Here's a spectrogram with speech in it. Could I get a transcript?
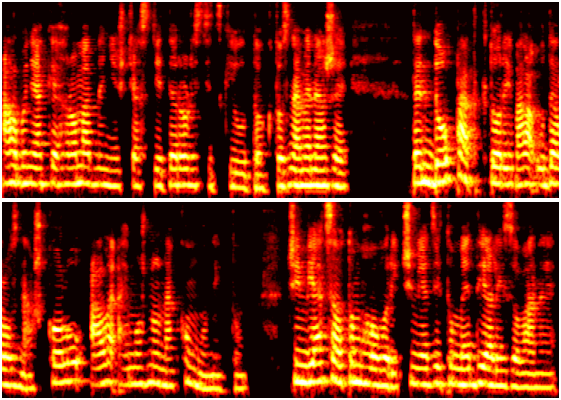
alebo nejaké hromadné nešťastie, teroristický útok. To znamená, že ten dopad, ktorý mala udalosť na školu, ale aj možno na komunitu. Čím viac sa o tom hovorí, čím viac je to medializované,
